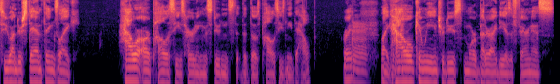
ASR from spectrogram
to understand things like how are our policies hurting the students that, that those policies need to help right? Mm, like how can we introduce more better ideas of fairness?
